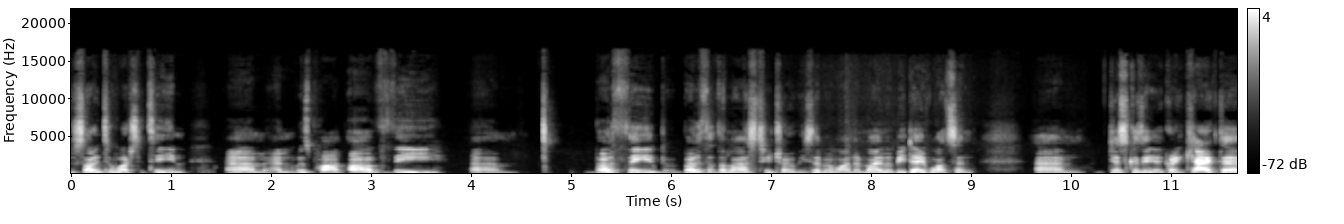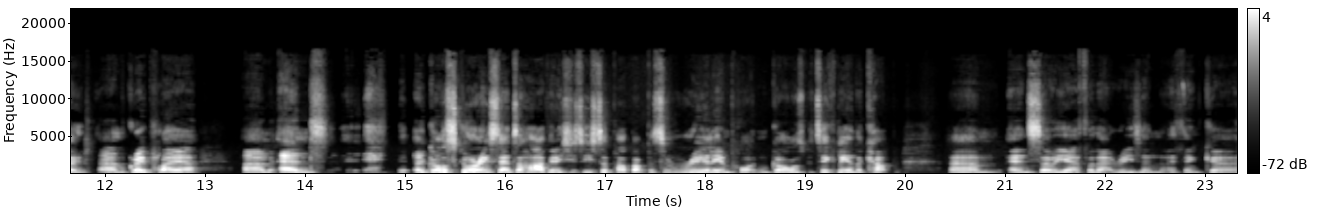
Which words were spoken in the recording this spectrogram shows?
starting to watch the team um, and was part of the um, both the both of the last two trophies that were won, and mine would be Dave Watson um, just because you know great character, um, great player, um, and a goal scoring centre half. You know, he used to pop up with some really important goals, particularly in the cup. Um, and so, yeah, for that reason, I think uh,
